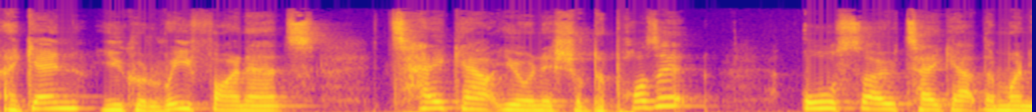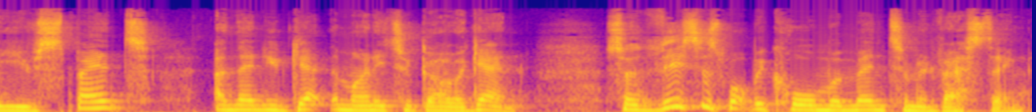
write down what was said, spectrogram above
again, you could refinance, take out your initial deposit, also take out the money you've spent and then you get the money to go again. So this is what we call momentum investing.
